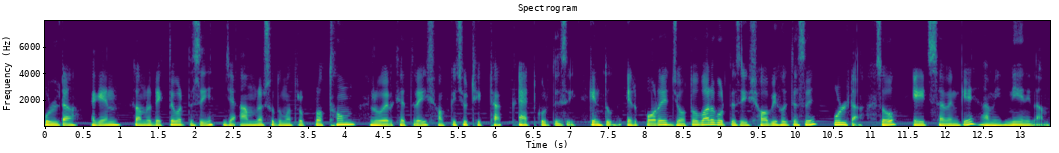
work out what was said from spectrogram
উল্টা অ্যাগেন তো আমরা দেখতে পারতেছি যে আমরা শুধুমাত্র প্রথম রো এর ক্ষেত্রেই সবকিছু ঠিকঠাক অ্যাড করতেছি। কিন্তু এরপরে যতবার করতেছি, সবই হইতেছে উল্টা। সো এইট সেভেনকে আমি নিয়ে নিলাম।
